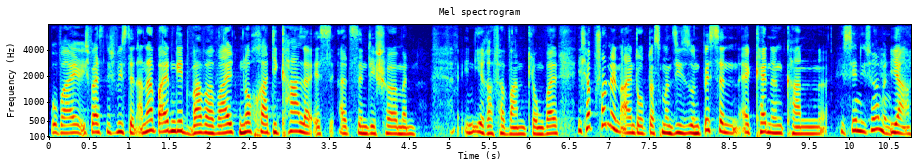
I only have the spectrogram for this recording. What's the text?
Wobei, ich weiß nicht, wie es den anderen beiden geht, Wawa Wald noch radikaler ist als Cindy Sherman in ihrer Verwandlung. Weil ich habe schon den Eindruck, dass man sie so ein bisschen erkennen kann. Die Cindy Sherman? Ja.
